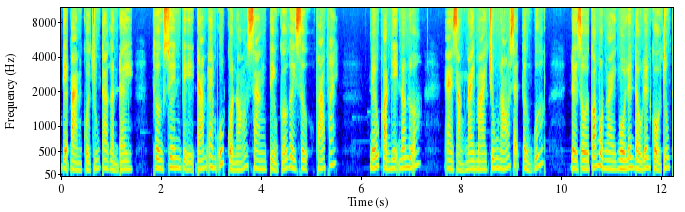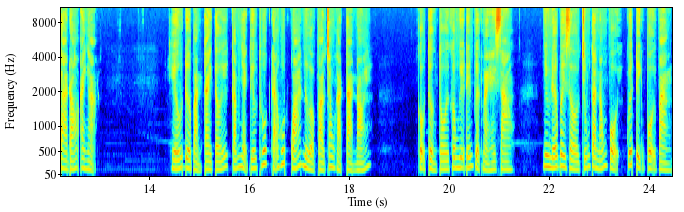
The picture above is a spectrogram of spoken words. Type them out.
Địa bàn của chúng ta gần đây thường xuyên bị đám em út của nó sang tìm cớ gây sự, phá phách. Nếu còn nhịn nó nữa, e rằng nay mai chúng nó sẽ từng bước, để rồi có một ngày ngồi lên đầu lên cổ chúng ta đó anh ạ. Hiếu đưa bàn tay tới cắm nhẹ điếu thuốc đã hút quá nửa vào trong gạt tàn nói. Cậu tưởng tôi không nghĩ đến việc này hay sao? Nhưng nếu bây giờ chúng ta nóng vội, quyết định vội vàng,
